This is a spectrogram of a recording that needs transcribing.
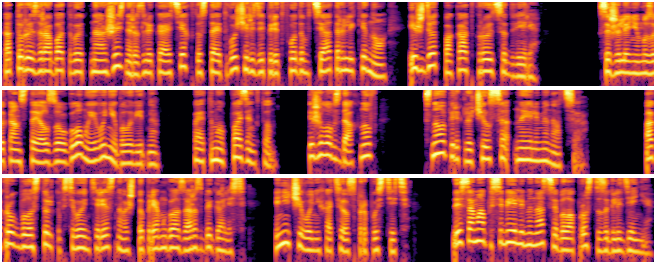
которые зарабатывают на жизнь, развлекая тех, кто стоит в очереди перед входом в театр или кино и ждет, пока откроются двери. К сожалению, музыкант стоял за углом, и его не было видно. Поэтому Паддингтон, тяжело вздохнув, снова переключился на иллюминацию. Вокруг было столько всего интересного, что прямо глаза разбегались, и ничего не хотелось пропустить. Да и сама по себе иллюминация была просто загляденье.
